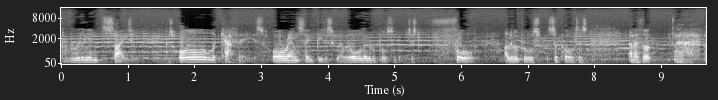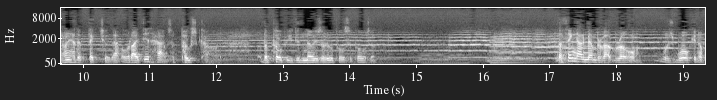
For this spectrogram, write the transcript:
brilliant sight because all the cafes all around St. Peter's Square were all the Liverpool supporters, just full of Liverpool supporters. And I thought, ah, if I only had a picture of that, but what I did have was a postcard of the Pope who didn't know he was a Liverpool supporter. The thing I remember about Rome was walking up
